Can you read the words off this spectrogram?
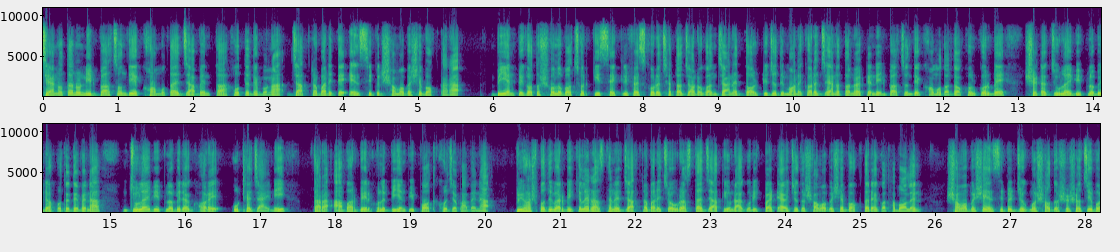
যেন তেন নির্বাচন দিয়ে ক্ষমতায় যাবেন তা হতে দেব না যাত্রাবাড়িতে এনসিপির সমাবেশে বক্তারা। বিএনপি গত ষোলো বছর কি স্যাক্রিফাইস করেছে তা জনগণ জানে। দলটি যদি মনে করে যেন তেন একটা নির্বাচন দিয়ে ক্ষমতা দখল করবে, সেটা জুলাই বিপ্লবীরা হতে দেবে না। জুলাই বিপ্লবীরা ঘরে উঠে যায়নি, তারা আবার বের হলে বিএনপি পথ খুঁজে পাবে না। বৃহস্পতিবার বিকেলে রাজধানীর যাত্রাবাড়ি চৌরাস্তায় জাতীয় নাগরিক পার্টি আয়োজিত সমাবেশে বক্তারা কথা বলেন। সমাবেশে এনসিপির যুগ্ম সদস্য সচিব ও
